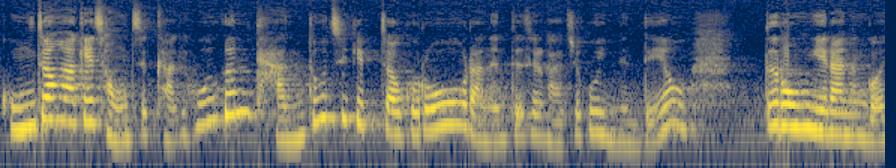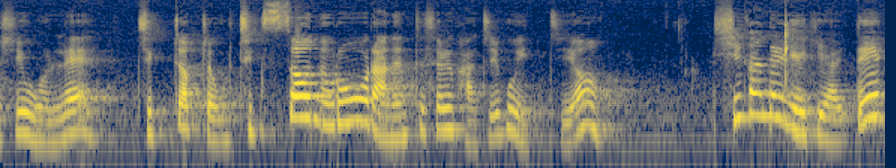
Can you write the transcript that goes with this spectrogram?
공정하게 정직하게 혹은 단도직입적으로 라는 뜻을 가지고 있는데요. 뚜롱이라는 것이 원래 직접적으로 직선으로 라는 뜻을 가지고 있지요. 시간을 얘기할 때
